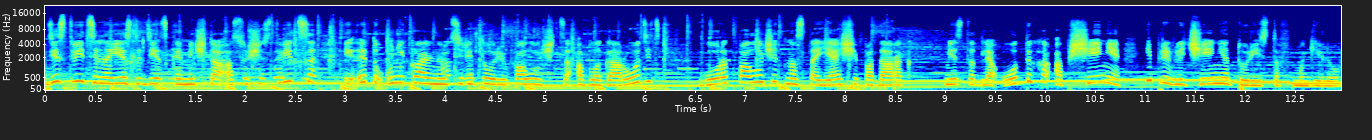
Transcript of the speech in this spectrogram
Действительно, если детская мечта осуществится и эту уникальную территорию получится облагородить, город получит настоящий подарок – место для отдыха, общения и привлечения туристов в Могилев.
